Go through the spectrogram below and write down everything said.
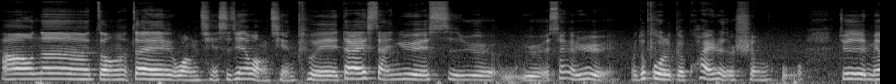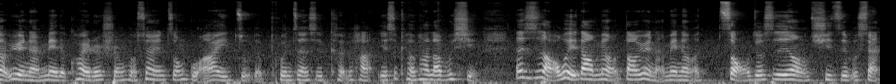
好，那总再往前，时间往前推，大概三月、四月、五月三个月，我都过了个快乐的生活，就是没有越南妹的快乐生活。虽然中国阿姨煮的喷真是可怕，也是可怕到不行，但是至少味道没有到越南妹那么重，就是那种驱之不散。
